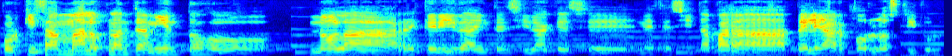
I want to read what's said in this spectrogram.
por quizás malos planteamientos o no la requerida intensidad que se necesita para pelear por los títulos.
